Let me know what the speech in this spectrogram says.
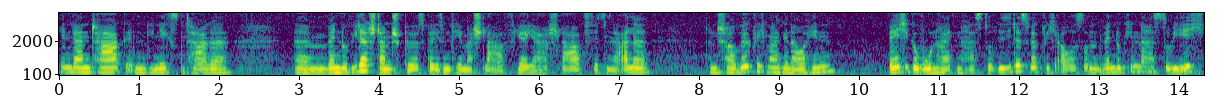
in deinen Tag, in die nächsten Tage. Ähm, wenn du Widerstand spürst bei diesem Thema Schlaf, ja, ja, Schlaf wissen wir alle, dann schau wirklich mal genau hin, welche Gewohnheiten hast du, wie sieht das wirklich aus. Und wenn du Kinder hast, so wie ich,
